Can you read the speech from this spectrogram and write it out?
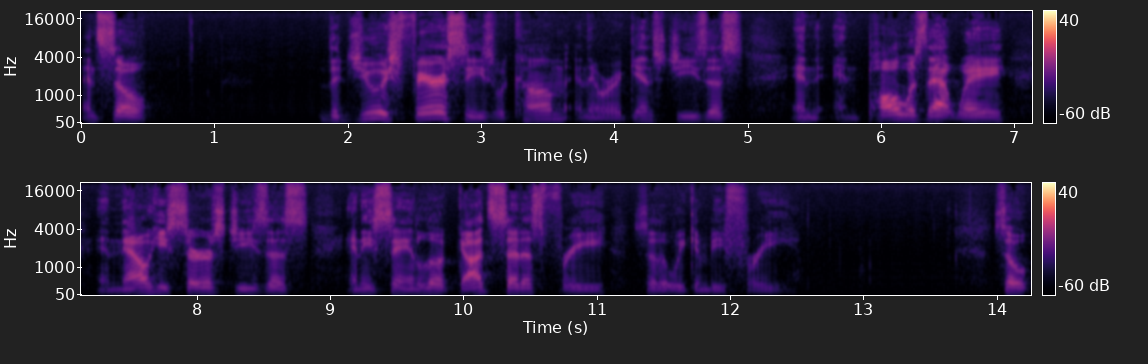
And so the Jewish Pharisees would come and they were against Jesus and, and Paul was that way, and now he serves Jesus, and he's saying, Look, God set us free so that we can be free. So,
